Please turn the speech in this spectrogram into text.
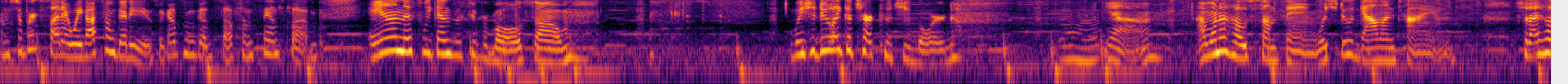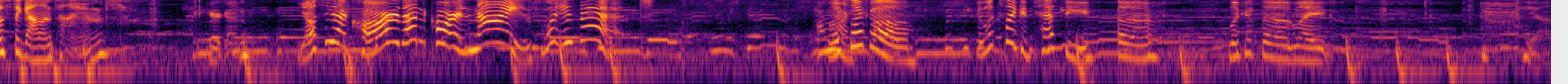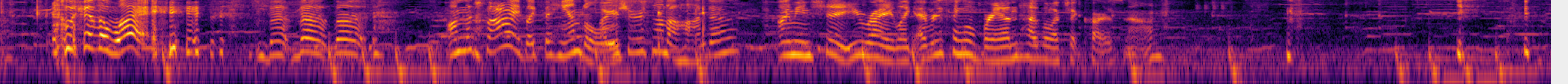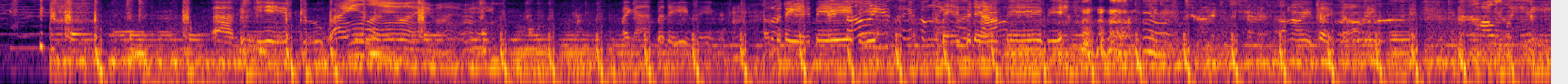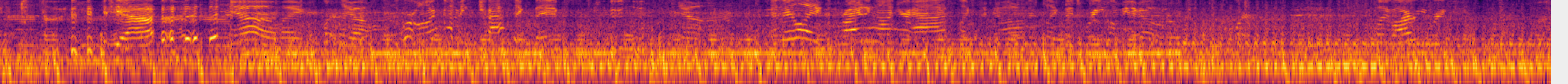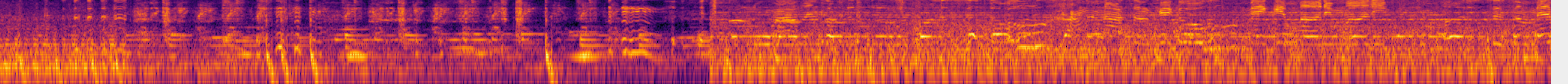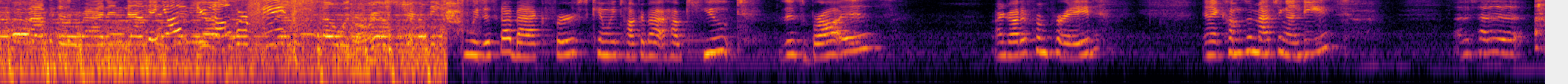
I'm super excited. We got some goodies. We got some good stuff from Sam's Club. And this weekend's the Super Bowl, so we should do like a charcuterie board. Yeah. I want to host something. We should do a Galentine's. Should I host a Galentine's? You're good. Y'all see that car? That car is nice. What is that? Oh Looks like a. it looks like a Tessie. Uh, look at the like. Yeah. Look at the what? The the the on the side, like the handle. Are you sure it's not a Honda? I mean, shit, you're right. Like every single brand has electric cars now. you're saying something in the Yeah. yeah, like, yeah. We're oncoming traffic, babe. Yeah. And they're like riding on your ass, like to go. And it's like, bitch, where you want me to go? Where? Like, why are you breaking? We just got back. First, can we talk about how cute this bra is? I got it from Parade, and it comes with matching undies. I just had to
